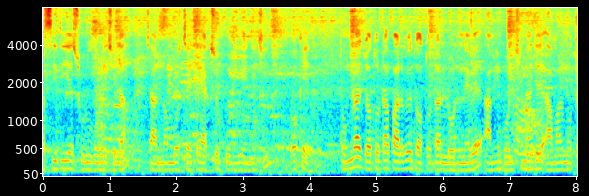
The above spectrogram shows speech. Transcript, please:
আশি দিয়ে শুরু করেছিলাম, চার নম্বর সেটে একশো কুড়ি এনেছি। ওকে তোমরা যতটা পারবে ততটা লোড নেবে। আমি বলছি না যে আমার মতো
